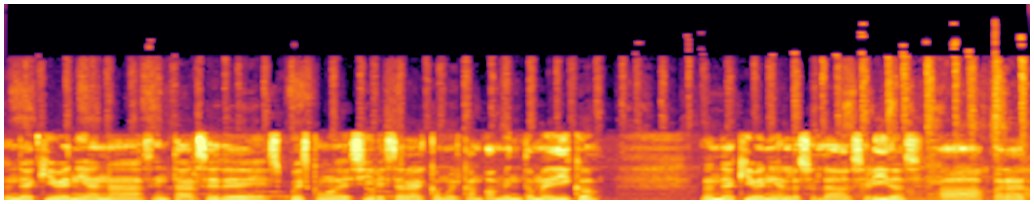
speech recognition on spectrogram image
donde aquí venían a sentarse después, como decir, este era como el campamento médico, donde aquí venían los soldados heridos a parar.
